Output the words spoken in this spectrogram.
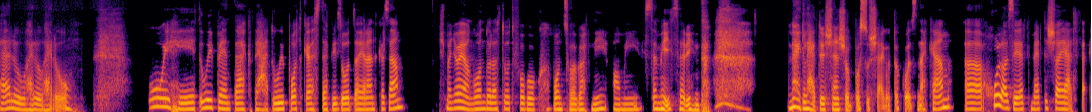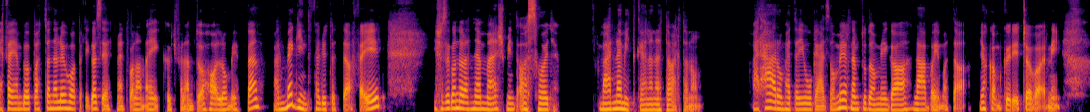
Hello, hello, hello! Új hét, új péntek, tehát új podcast epizóddal jelentkezem, és majd olyan gondolatot fogok boncolgatni, ami személy szerint meglehetősen sok bosszúságot okoz nekem. Uh, hol azért, mert a saját fejemből pattan elő, hol pedig azért, mert valamelyik ügyfelemtől hallom éppen, már megint felütötte a fejét, és ez a gondolat nem más, mint az, hogy már nem itt kellene tartanom már három hete jogázom, miért nem tudom még a lábaimat a nyakam köré csavarni?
